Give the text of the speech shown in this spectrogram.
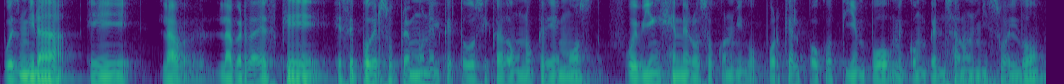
Pues mira, eh, la, la, verdad es que ese poder supremo en el que todos y cada uno creemos fue bien generoso conmigo, porque al poco tiempo me compensaron mi sueldo,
